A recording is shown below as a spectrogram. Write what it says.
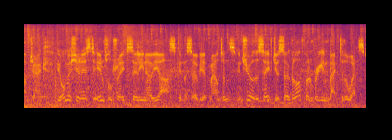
Up, Jack. Your mission is to infiltrate Tselinoyarsk in the Soviet mountains, ensure the safety of Sokolov, and bring him back to the west.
